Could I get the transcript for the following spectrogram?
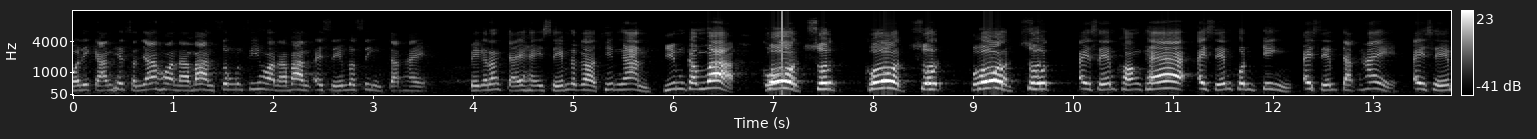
บริการเฮ็ดสัญญาฮอดหน้าบ้านส่งเป็นฟรีฮอดหน้าบ้านไอ้เสียมรถซิ่งจัดให้เป็นกำลังใจให้เสมแล้วก็ทีมงานพิมพ์คำว่า โคตรสุด โคตรสุด โคตรสุด ไอ้เสมของแท้ ไอ้เสมคนจริง ไอ้เสมจัดให้ ไอ้เสม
